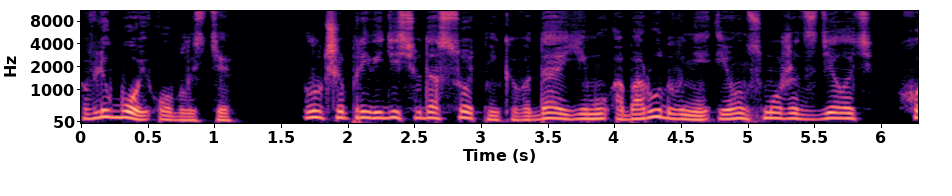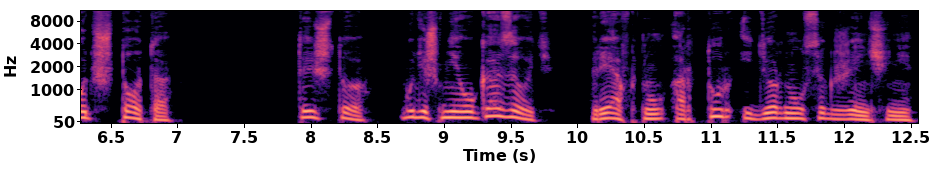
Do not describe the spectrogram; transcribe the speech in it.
в любой области. Лучше приведи сюда Сотникова, дай ему оборудование, и он сможет сделать хоть что-то». «Ты что, будешь мне указывать?» — рявкнул Артур и дернулся к женщине,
